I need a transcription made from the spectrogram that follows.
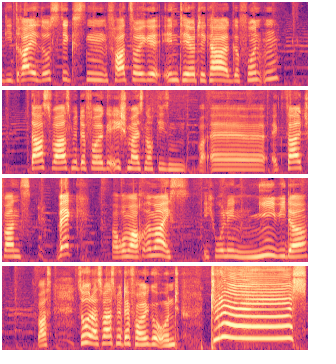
die drei lustigsten Fahrzeuge in TOTK gefunden. Das war's mit der Folge. Ich schmeiß noch diesen äh, Exaltschwanz weg. Warum auch immer. Ich, ich hole ihn nie wieder. Was? So, das war's mit der Folge und tschüss!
